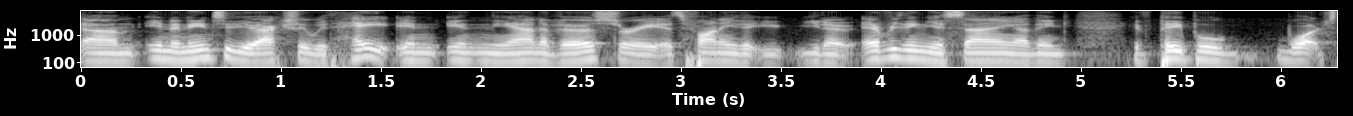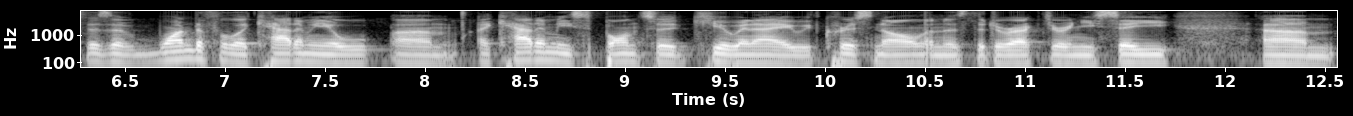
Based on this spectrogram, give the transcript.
um, in an interview actually with Heat in, in the anniversary it's funny that you you know everything you're saying I think if people watch there's a wonderful Academy um, Academy sponsored Q&A with Chris Nolan as the director and you see um,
